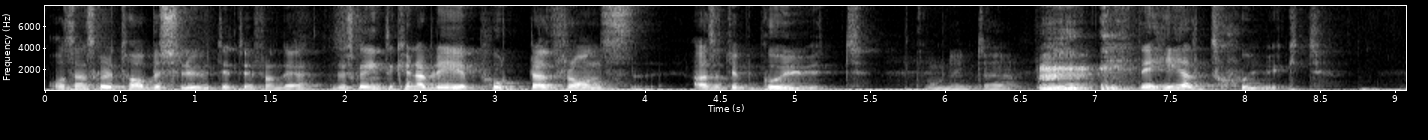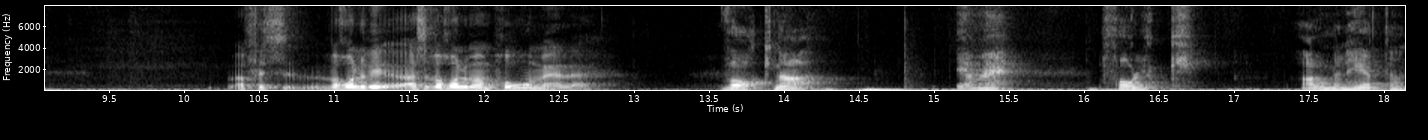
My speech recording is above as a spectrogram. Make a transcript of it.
Och sen ska du ta beslutet utifrån det. Du ska inte kunna bli portad från, alltså typ gå ut. Om det inte... Det är helt sjukt. Varför, vad, håller vi, alltså, vad håller man på med eller? Vakna. Ja, men, Folk. Allmänheten.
